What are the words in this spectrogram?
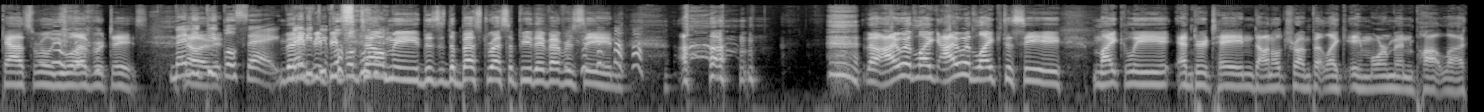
casserole you will ever taste. Many no, people say. Many, many people, people tell me this is the best recipe they've ever seen. um, no, I would like I would like to see Mike Lee entertain Donald Trump at like a Mormon potluck,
